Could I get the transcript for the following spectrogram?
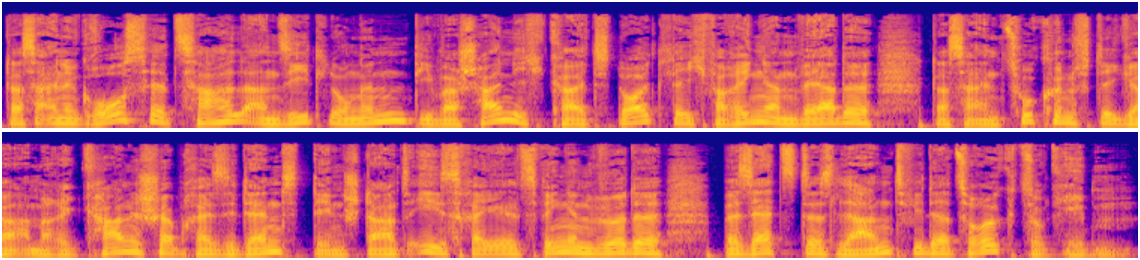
dass eine große Zahl an Siedlungen die Wahrscheinlichkeit deutlich verringern werde, dass ein zukünftiger amerikanischer Präsident den Staat Israel zwingen würde, besetztes Land wieder zurückzugeben.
